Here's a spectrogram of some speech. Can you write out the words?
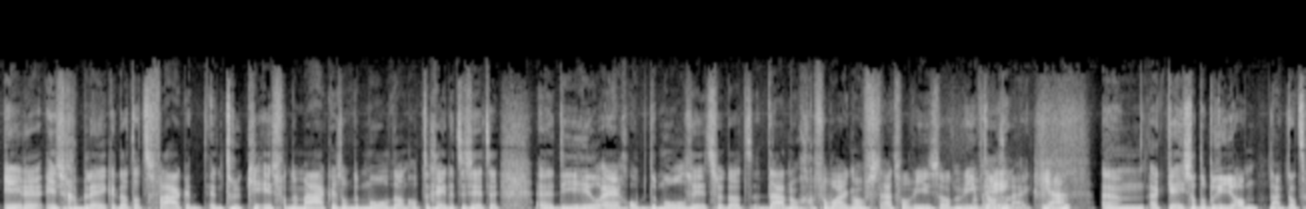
eerder is gebleken dat dat vaak een, een trucje is van de makers... om de mol dan op degene te zetten eh, die heel erg op de mol zit. Zodat daar nog verwarring over staat van wie is dan, wie heeft dan gelijk. Ja? Ehm, eh, Kees zat op Rian. Nou, dat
